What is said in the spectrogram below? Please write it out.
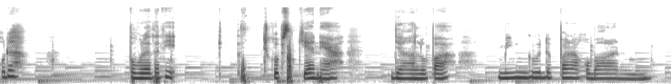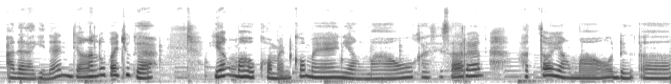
Udah pemuda tadi cukup sekian ya. Jangan lupa minggu depan aku bakalan ada lagi dan jangan lupa juga yang mau komen-komen, yang mau kasih saran atau yang mau uh,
